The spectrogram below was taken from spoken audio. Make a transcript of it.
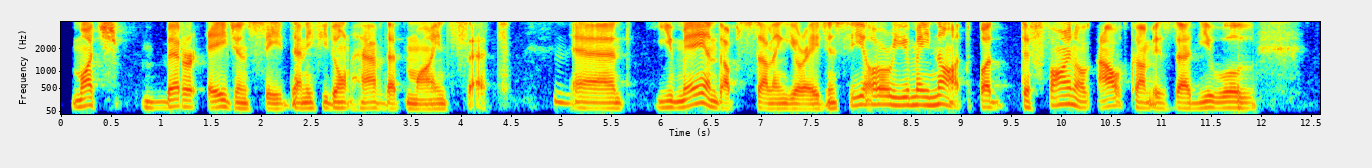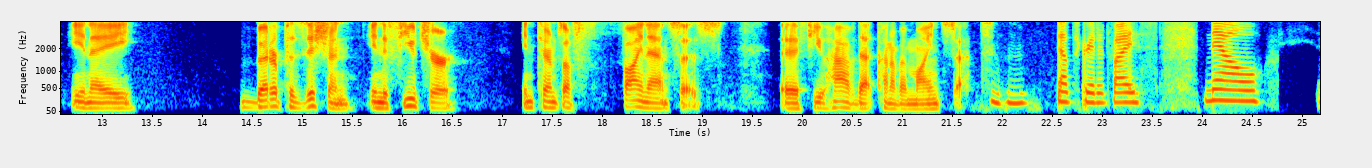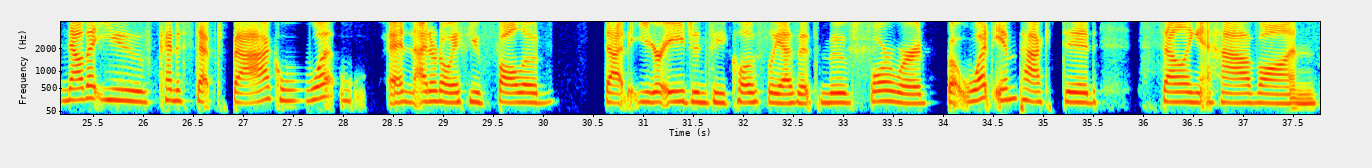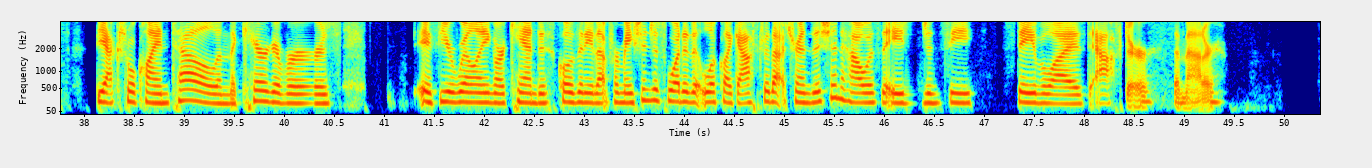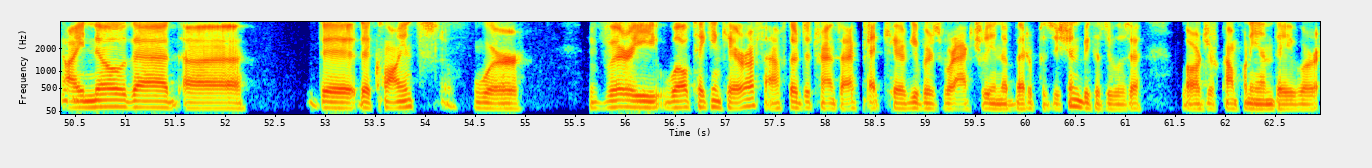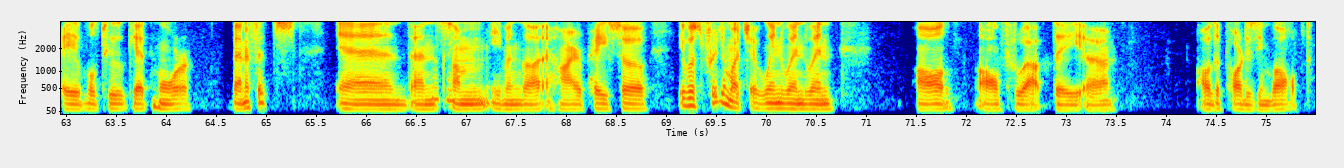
much better agency than if you don't have that mindset. Mm-hmm. And you may end up selling your agency or you may not, but the final outcome is that you will in a better position in the future in terms of finances if you have that kind of a mindset. Mm-hmm. That's great advice. Now, now that you've kind of stepped back, what, and I don't know if you've followed that your agency closely as it's moved forward, but what impact did selling it have on the actual clientele and the caregivers? if you're willing or can disclose any of that information, just what did it look like after that transition? How was the agency stabilized after the matter? Okay. I know that uh, the the clients were very well taken care of after the transaction. That caregivers were actually in a better position because it was a larger company and they were able to get more benefits and and okay. some even got a higher pay. So it was pretty much a win-win-win all all throughout the uh, all the parties involved.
